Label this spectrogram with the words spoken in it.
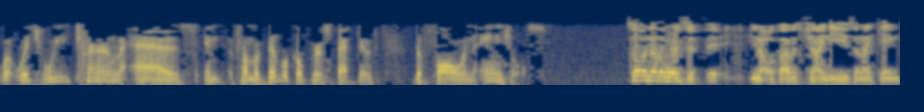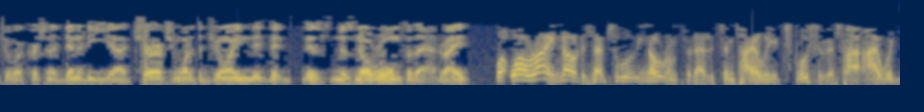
which we term as, in, from a biblical perspective, the fallen angels. So, in other words, if you know, if I was Chinese and I came to a Christian identity uh, church and wanted to join, there's there's no room for that, right? Well, well, right. No, there's absolutely no room for that. It's entirely exclusivist. I, I would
